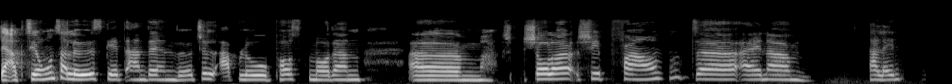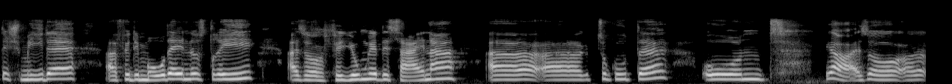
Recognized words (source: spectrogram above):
Der Aktionserlös geht an den Virgil Abloh Postmodern ähm, Scholarship Fund, äh, einer Talenteschmiede äh, für die Modeindustrie, also für junge Designer äh, äh, zugute. Und ja, also äh,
